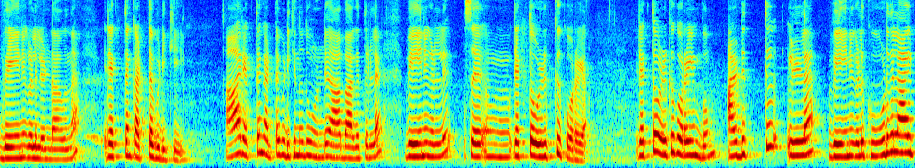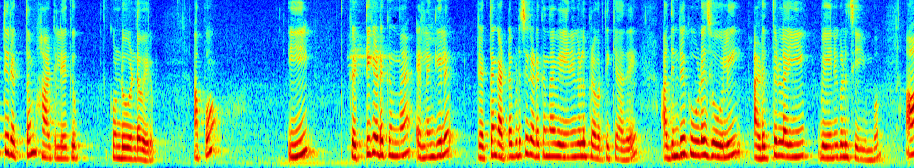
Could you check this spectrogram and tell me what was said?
വെയിനുകളിൽ ഉണ്ടാകുന്ന രക്തം കട്ട പിടിക്കുകയും ആ രക്തം കട്ട പിടിക്കുന്നത് കൊണ്ട് ആ ഭാഗത്തുള്ള വെയിനുകളിൽ രക്ത ഒഴുക്ക് കുറയാം. രക്ത ഒഴുക്ക് കുറയുമ്പം അടുത്ത് ഉള്ള വെയിനുകൾ കൂടുതലായിട്ട് രക്തം ഹാർട്ടിലേക്ക് കൊണ്ടുപോകേണ്ടി വരും. അപ്പോൾ ഈ കെട്ടിക്കിടക്കുന്ന അല്ലെങ്കിൽ രക്തം കട്ടപിടിച്ച് കിടക്കുന്ന വെയിനുകൾ പ്രവർത്തിക്കാതെ അതിന്റെ കൂടെ ജോലി അടുത്തുള്ള ഈ വെയിനുകൾ ചെയ്യുമ്പം ആ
